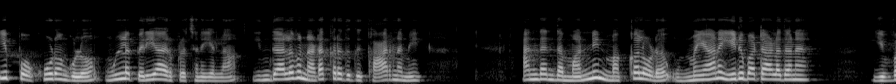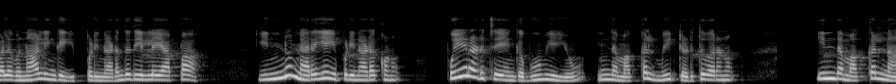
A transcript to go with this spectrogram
இப்போ கூடங்குளம் முல்லை பெரியாறு பிரச்சனையெல்லாம் இந்த அளவு நடக்கிறதுக்கு காரணமே அந்தந்த மண்ணின் மக்களோட உண்மையான ஈடுபாட்டால தானே? இவ்வளவு நாள் இங்க இப்படி நடந்தது இல்லையாப்பா? இன்னும் நிறைய இப்படி நடக்கணும். புயல் அடிச்ச எங்க பூமியையும் இந்த மக்கள் மீட்டெடுத்து வரணும். இந்த மக்கள்னா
